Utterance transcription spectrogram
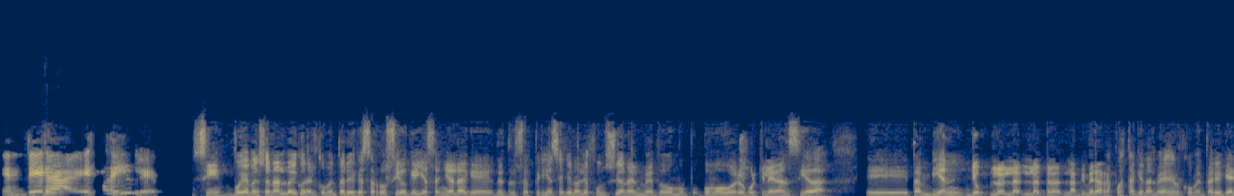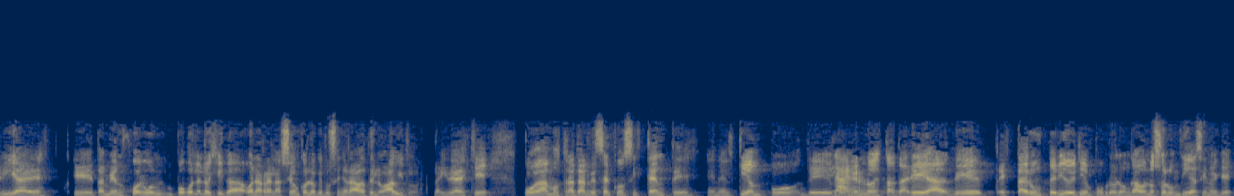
entera es terrible. Sí, voy a mencionarlo ahí con el comentario que hace Rocío, que ella señala que desde su experiencia que no le funciona el método Pomodoro porque le da ansiedad. Eh, también, yo la, primera respuesta que tal vez el comentario que haría es, eh, también juega un, poco la lógica o la relación con lo que tú señalabas de los hábitos. La idea es que podamos tratar de ser consistentes en el tiempo, de ponernos esta tarea de estar un periodo de tiempo prolongado, no solo un día, sino que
